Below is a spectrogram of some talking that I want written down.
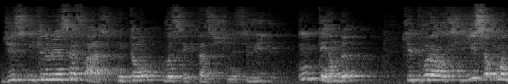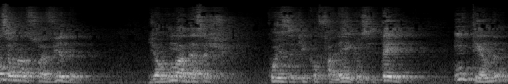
disso e que não ia ser fácil. Então, você que está assistindo esse vídeo, entenda que por, se isso aconteceu na sua vida, de alguma dessas coisas aqui que eu falei, que eu citei, entenda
